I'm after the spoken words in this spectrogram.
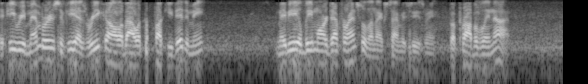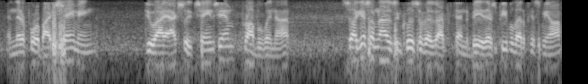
If he remembers, if he has recall about what the fuck he did to me, maybe he'll be more deferential the next time he sees me, but probably not. And therefore, by shaming, do I actually change him? Probably not. So I guess I'm not as inclusive as I pretend to be. There's people that piss me off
